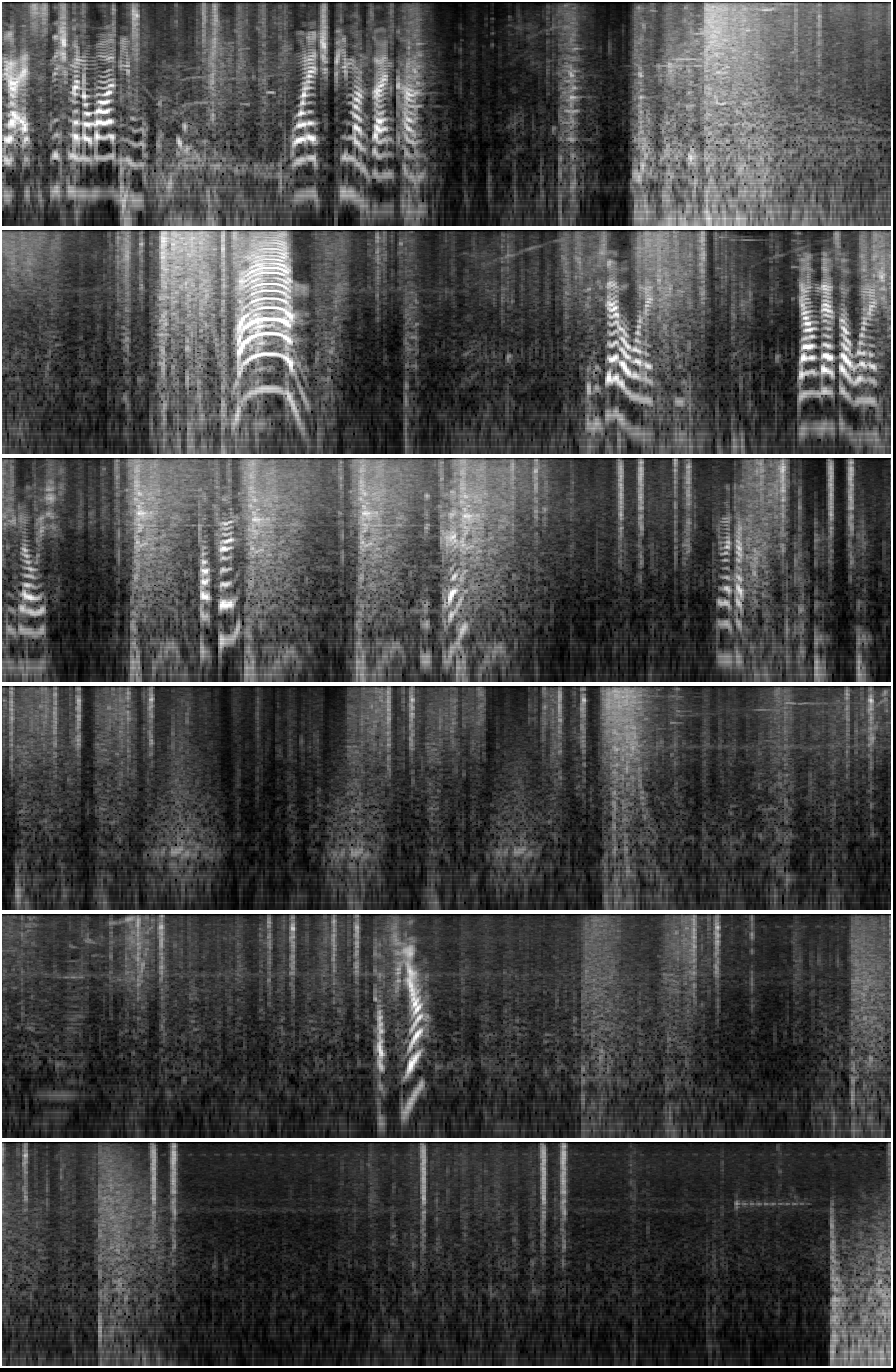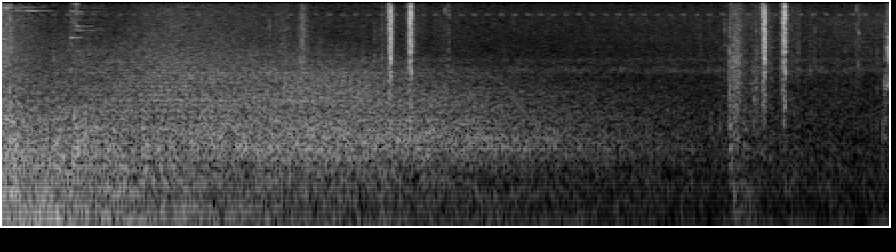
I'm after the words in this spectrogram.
Digga, es ist nicht mehr normal, wie 1 HP man sein kann. Mann! Bin ich selber 1 HP. Ja, und der ist auch 1 HP, glaube ich. Top 5. Liegt drin. Jemand hat Top 4.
